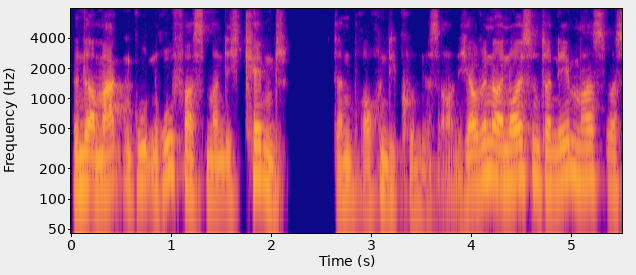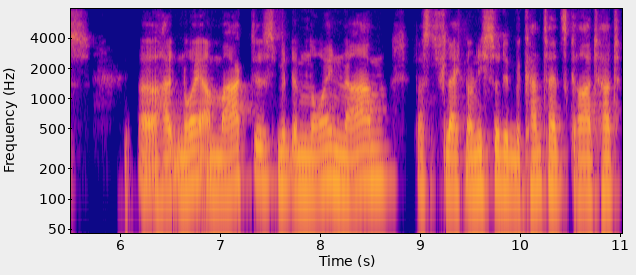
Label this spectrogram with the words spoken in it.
wenn du am Markt einen guten Ruf hast, man dich kennt, dann brauchen die Kunden das auch nicht. Aber wenn du ein neues Unternehmen hast, was äh, halt neu am Markt ist, mit einem neuen Namen, was vielleicht noch nicht so den Bekanntheitsgrad hat,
